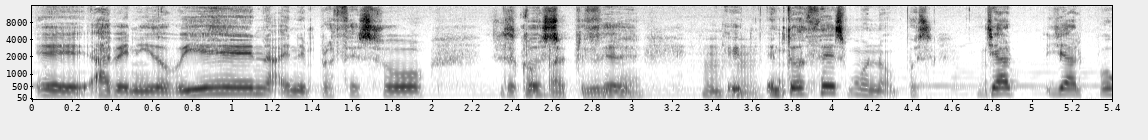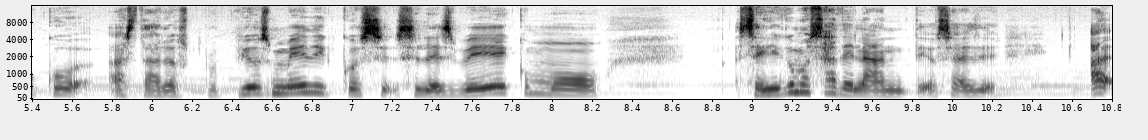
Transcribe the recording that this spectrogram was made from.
eh, ha venido bien en el proceso de Entonces, bueno, pues ya, ya al poco, hasta los propios médicos se, les ve como, seguimos adelante, o sea, ah,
